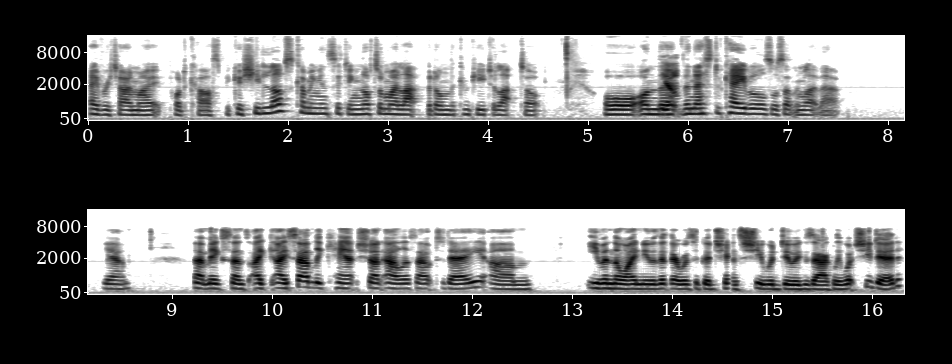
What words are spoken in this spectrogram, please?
every time I podcast because she loves coming and sitting not on my lap but on the computer laptop or on the, yeah. the nest of cables or something like that. Yeah. That makes sense. I, I sadly can't shut Alice out today, um, even though I knew that there was a good chance she would do exactly what she did,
